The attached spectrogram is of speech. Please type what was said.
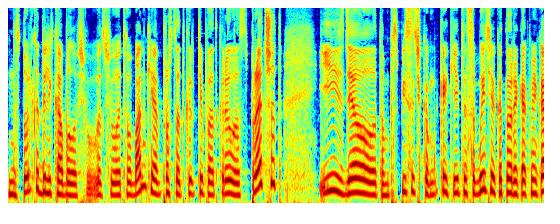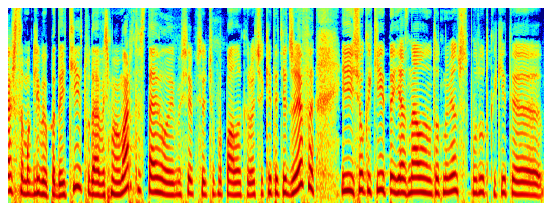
настолько далека была от всего этого банка, я просто, откры, типа, открыла спредшит и сделала там по списочкам какие-то события, которые, как мне кажется, могли бы подойти. Туда 8 марта вставила и вообще все, что попало. Короче, какие-то TGF и еще какие-то, я знала на тот момент, что будут какие-то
